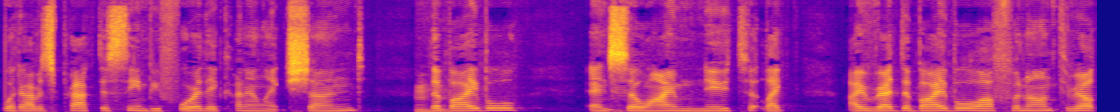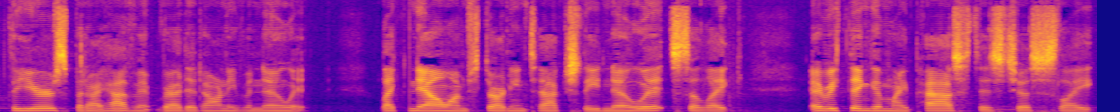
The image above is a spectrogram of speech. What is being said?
what I was practicing before, they kind of like shunned mm-hmm. the Bible. And so I'm new to, like, I read the Bible off and on throughout the years, but I haven't read it. I don't even know it. Like now I'm starting to actually know it. So, like, everything in my past is just like,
